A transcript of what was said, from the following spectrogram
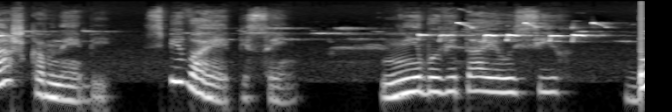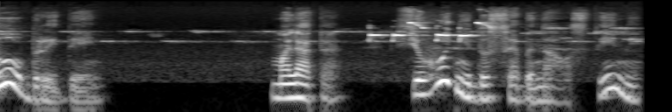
Пташка в небі співає пісень, ніби вітає усіх добрий день. Малята, сьогодні до себе на гостини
